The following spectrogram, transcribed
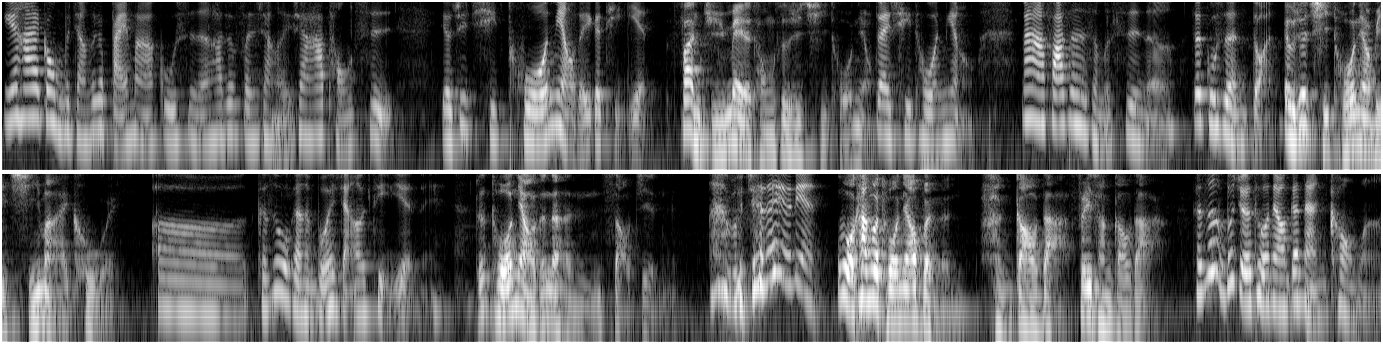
因为她在跟我们讲这个白马的故事呢，她就分享了一下她同事。有去骑鸵鸟的一个体验。饭局妹的同事去骑鸵鸟，对，骑鸵鸟。那发生了什么事呢？这故事很短。哎、欸，我觉得骑鸵鸟比骑马还酷哎。呃，可是我可能不会想要体验哎。可是鸵鸟真的很少见哎。我觉得有点。我看过鸵鸟本人，很高大，非常高大。可是你不觉得鸵鸟更难控吗？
